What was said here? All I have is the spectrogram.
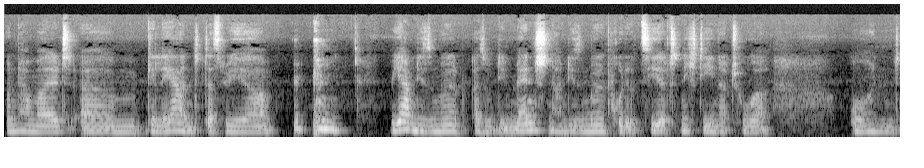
und haben halt ähm, gelernt, dass wir, wir haben diesen Müll, also die Menschen haben diesen Müll produziert, nicht die Natur. Und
